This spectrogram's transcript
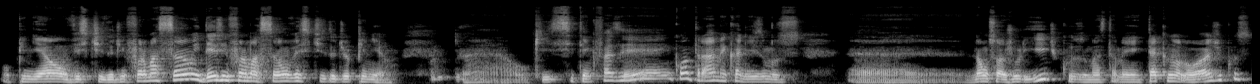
opinião vestida de informação e desinformação vestida de opinião. É, o que se tem que fazer é encontrar mecanismos é, não só jurídicos, mas também tecnológicos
